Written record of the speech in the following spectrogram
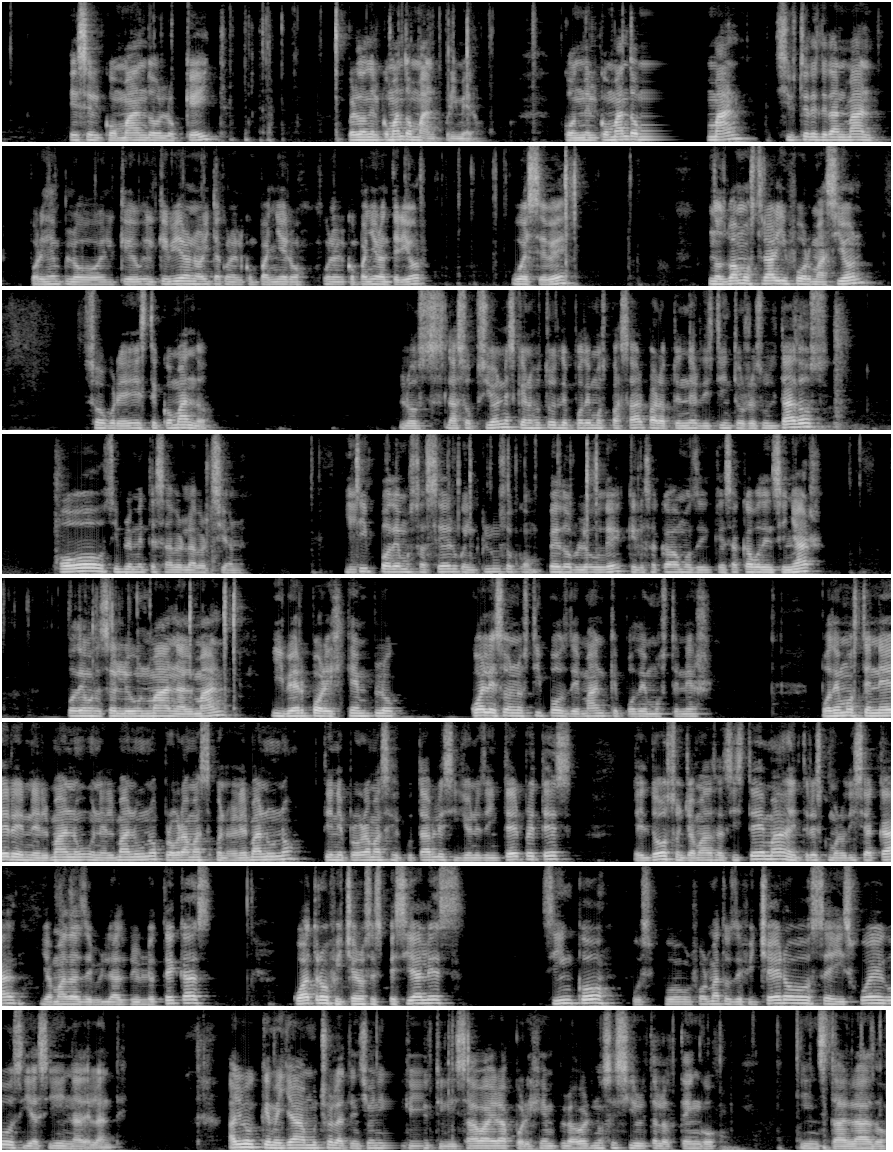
es el comando locate, perdón, el comando man primero. Con el comando man, si ustedes le dan man, por ejemplo, el que, el que vieron ahorita con el compañero, con el compañero anterior, USB, nos va a mostrar información sobre este comando. Los, las opciones que nosotros le podemos pasar para obtener distintos resultados o simplemente saber la versión. Y así podemos hacer o incluso con PWD que les acabamos de, que les acabo de enseñar. Podemos hacerle un man al man y ver, por ejemplo, cuáles son los tipos de man que podemos tener. Podemos tener en el man, en el man 1 programas, bueno, en el man 1 tiene programas ejecutables y guiones de intérpretes. El 2 son llamadas al sistema. El 3, como lo dice acá, llamadas de las bibliotecas. 4, ficheros especiales. 5, pues formatos de ficheros. 6, juegos y así en adelante. Algo que me llama mucho la atención y que yo utilizaba era, por ejemplo, a ver, no sé si ahorita lo tengo instalado.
